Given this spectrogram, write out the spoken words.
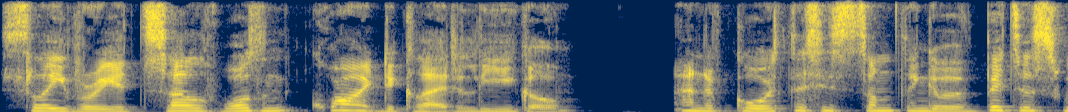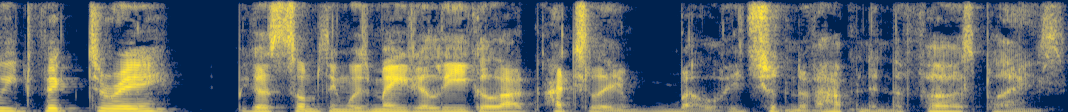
slavery itself wasn't quite declared illegal. And of course, this is something of a bittersweet victory, because something was made illegal that actually, well, it shouldn't have happened in the first place.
